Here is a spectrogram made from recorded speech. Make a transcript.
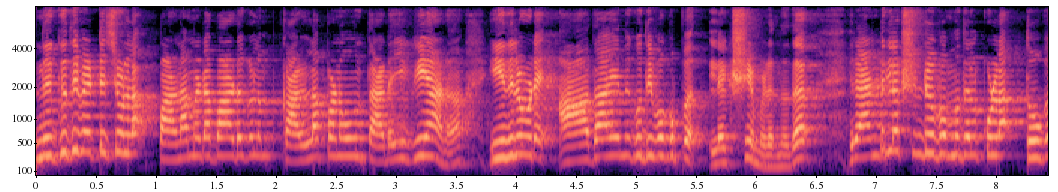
നികുതി വെട്ടിച്ചുള്ള പണമിടപാടുകളും കള്ളപ്പണവും തടയുകയാണ് ഇതിലൂടെ ആദായ നികുതി വകുപ്പ് ലക്ഷ്യമിടുന്നത്. രണ്ട് ലക്ഷം രൂപ മുതൽക്കുള്ള തുക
